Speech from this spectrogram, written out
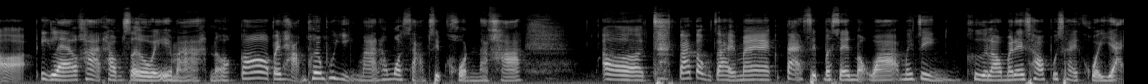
อออีกแล้วค่ะทำเซอร์เวยมาเนาะก็ไปถามเพื่อนผู้หญิงมาทั้งหมด 30 คนนะคะเออต้าตกใจแม่80%บอกว่าไม่จริง คือเราไม่ได้ชอบผู้ชายควยใหญ่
